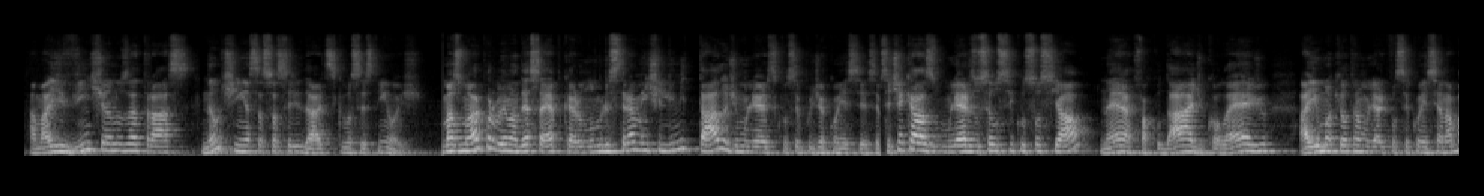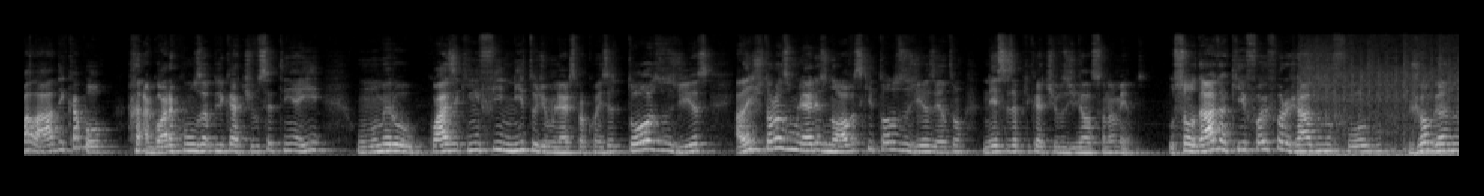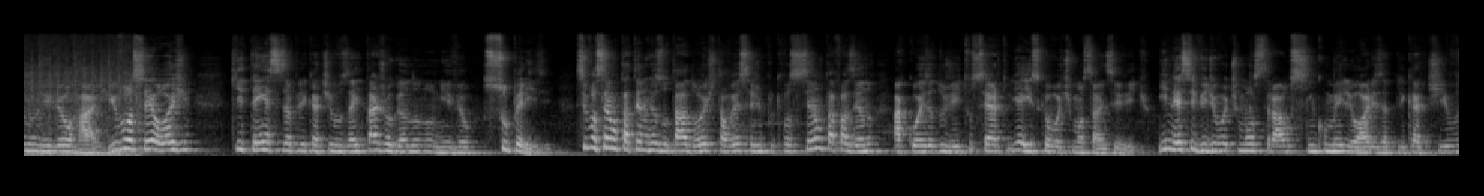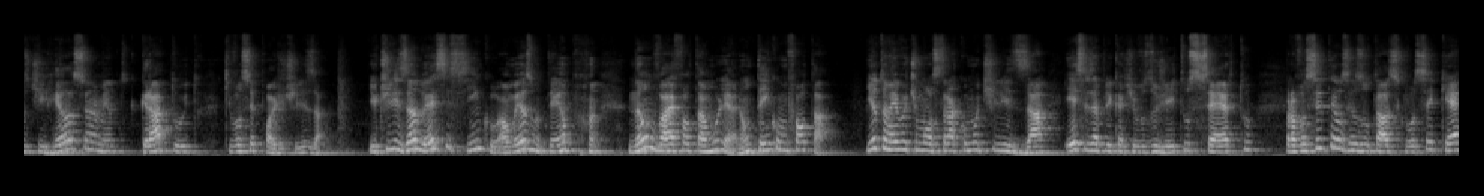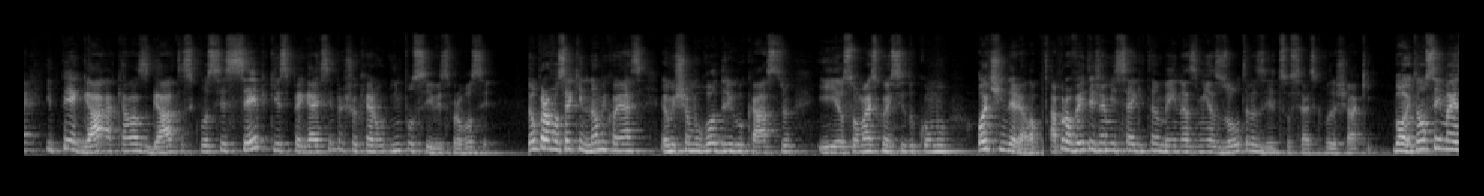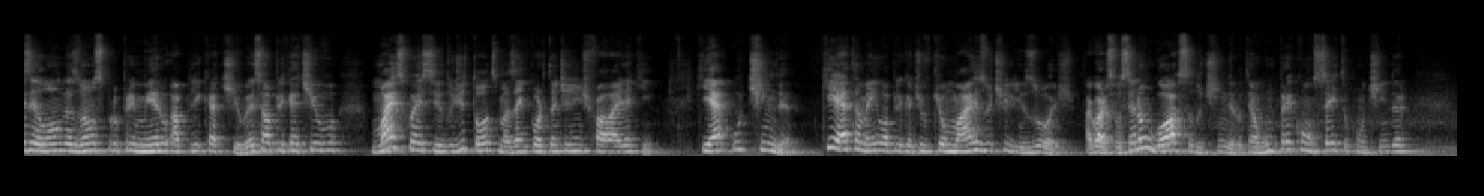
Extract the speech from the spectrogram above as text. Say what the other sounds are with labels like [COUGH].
Há mais de 20 anos atrás, não tinha essas facilidades que vocês têm hoje. Mas o maior problema dessa época era o número extremamente limitado de mulheres que você podia conhecer. Você tinha aquelas mulheres do seu ciclo social, né, faculdade, colégio, aí uma que outra mulher que você conhecia na balada e acabou. [LAUGHS] Agora com os aplicativos você tem aí um número quase que infinito de mulheres para conhecer todos os dias, além de todas as mulheres novas que todos os dias entram nesses aplicativos de relacionamento. O soldado aqui foi forjado no fogo, jogando no nível hard. E você hoje que tem esses aplicativos aí está jogando no nível super easy. Se você não está tendo resultado hoje, talvez seja porque você não está fazendo a coisa do jeito certo, e é isso que eu vou te mostrar nesse vídeo. E nesse vídeo eu vou te mostrar os 5 melhores aplicativos de relacionamento gratuito que você pode utilizar. E utilizando esses 5 ao mesmo tempo, [LAUGHS] não vai faltar mulher, não tem como faltar. E eu também vou te mostrar como utilizar esses aplicativos do jeito certo para você ter os resultados que você quer e pegar aquelas gatas que você sempre quis pegar e sempre achou que eram impossíveis para você. Então, para você que não me conhece, eu me chamo Rodrigo Castro e eu sou mais conhecido como o Tinderela. Aproveita e já me segue também nas minhas outras redes sociais que eu vou deixar aqui. Bom, então sem mais delongas, vamos para o primeiro aplicativo. Esse é o aplicativo mais conhecido de todos, mas é importante a gente falar ele aqui, que é o Tinder que é também o aplicativo que eu mais utilizo hoje. Agora, se você não gosta do Tinder ou tem algum preconceito com o Tinder,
